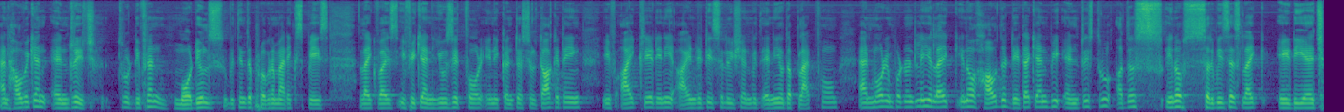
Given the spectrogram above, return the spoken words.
and how we can enrich through different modules within the programmatic space. Likewise, if we can use it for any contextual targeting, if I create any identity solution with any of the platform, and more importantly, like, you know, how the data can be enriched through other, you know, services like ADH,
